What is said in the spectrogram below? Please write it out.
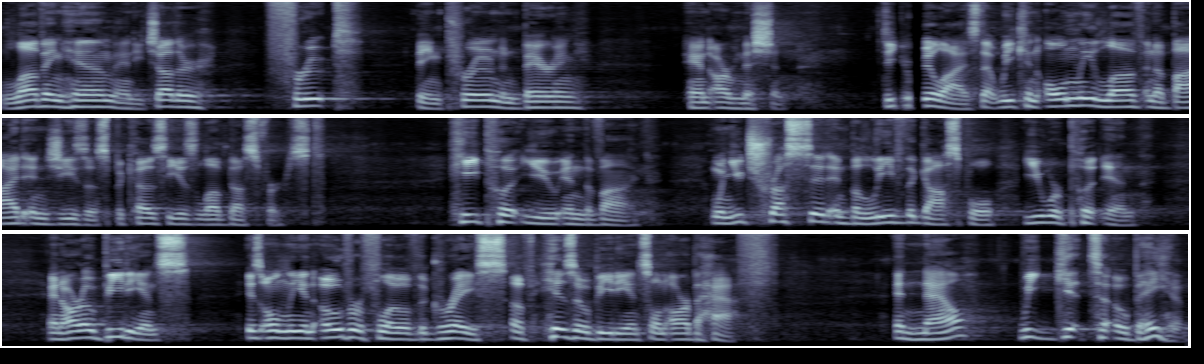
loving Him and each other, fruit, being pruned and bearing, and our mission. Do you realize that we can only love and abide in Jesus because He has loved us first? He put you in the vine. When you trusted and believed the gospel, you were put in. And our obedience is only an overflow of the grace of His obedience on our behalf. And now we get to obey Him.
